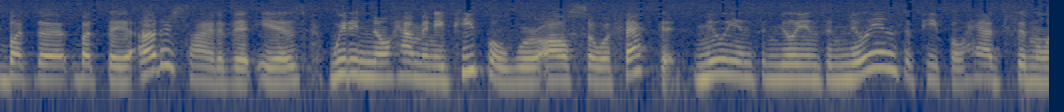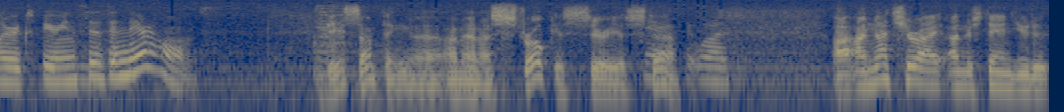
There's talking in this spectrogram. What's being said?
But the, but the other side of it is we didn't know how many people were also affected. Millions and millions and millions of people had similar experiences in their homes. This something. Uh, I mean, a stroke is serious stuff. Yes, it was. Uh, I'm not sure I understand you to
